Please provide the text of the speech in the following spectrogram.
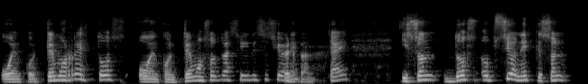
o encontremos restos, o encontremos otras civilizaciones, ¿cachai? Y son dos opciones que son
